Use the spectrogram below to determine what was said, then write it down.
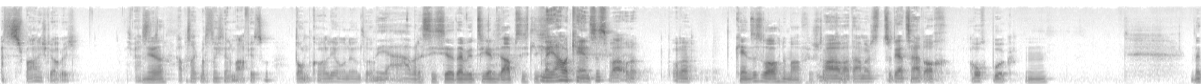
es ist Spanisch, glaube ich. Ich weiß Ja. nicht. Aber sagt man das nicht in der Mafia so? Don Corleone und so. du? Ja, aber das ist ja, da wird sich ja nicht absichtlich. Naja, aber Kansas war, oder, oder Kansas war auch eine Mafia-Stadt. war, war damals zu der Zeit auch Hochburg. Na,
